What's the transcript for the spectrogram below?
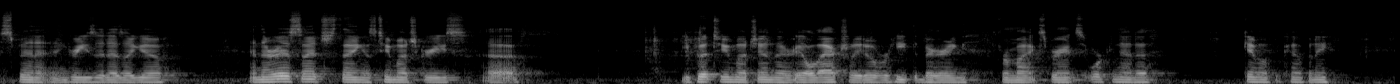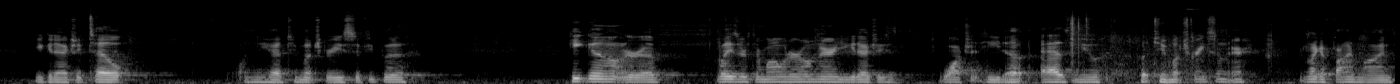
spin it and grease it as I go. And there is such thing as too much grease. Uh, you put too much in there, it'll actually overheat the bearing from my experience working at a chemical company. You can actually tell when you had too much grease. If you put a heat gun or a laser thermometer on there, you could actually watch it heat up as you put too much grease in there. There's like a fine line.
